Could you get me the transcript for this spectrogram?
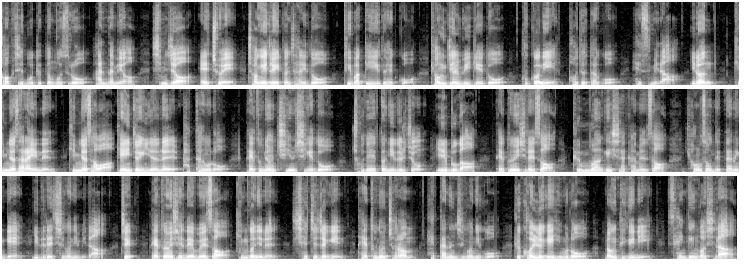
꺾지 못했던 것으로 안다며 심지어 애초에 정해져 있던 자리도 뒤바뀌기도 했고 경질 위기에도 굳건히 버텼다고 했습니다. 이런 김 여사 라인은 김 여사와 개인적 인연을 바탕으로 대통령 취임식에도 초대했던 이들 중 일부가 대통령실에서 근무하기 시작하면서 형성됐다는 게 이들의 증언입니다. 즉 대통령실 내부에서 김건희는 실질적인 대통령처럼 했다는 증언이고 그 권력의 힘으로 명태균이 생긴 것이라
